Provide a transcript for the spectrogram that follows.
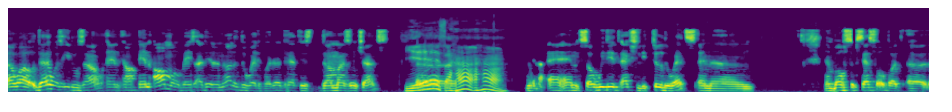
Uh, well, that was Ilusão, and uh, in Mobase, I did another duet with her. That is Damas um Chance. Yes, uh huh, uh huh. Yeah, and, and, so we did actually two duets, and. Um, and both successful, but uh,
